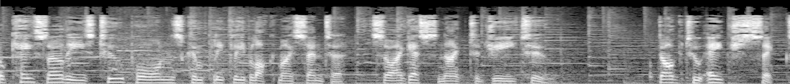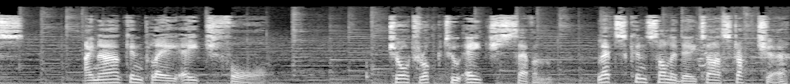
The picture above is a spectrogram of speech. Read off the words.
Okay so these two pawns completely block my center, so I guess knight to g2. Dog to h6. I now can play h4. Short rook to h7. Let's consolidate our structure.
